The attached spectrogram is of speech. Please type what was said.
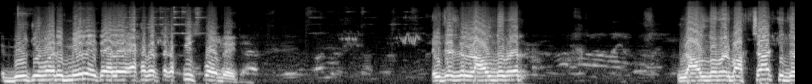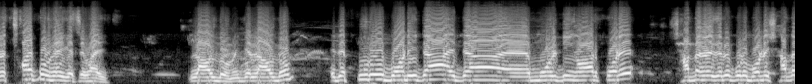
বিউটি উমারের মেল এটা হলো এক হাজার টাকা পিস পড়বে এটা। এইটা লাল দমের লাল দমের বাচ্চা, কিন্তু এটা ছয় পর হয়ে গেছে ভাই। লাল দম, এই যে লাল দম, এটা পুরো বডিটা, এটা মোল্ডিং হওয়ার পরে সাদা হয়ে যাবে, পুরো বডি সাদা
